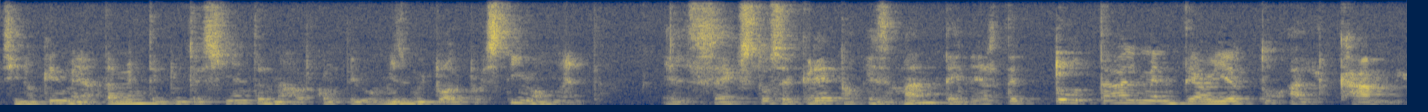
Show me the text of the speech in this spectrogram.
sino que inmediatamente tú te sientes mejor contigo mismo y tu autoestima aumenta. El sexto secreto es mantenerte totalmente abierto al cambio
